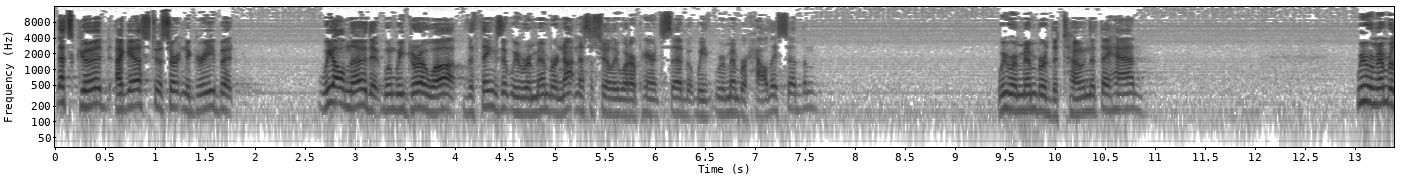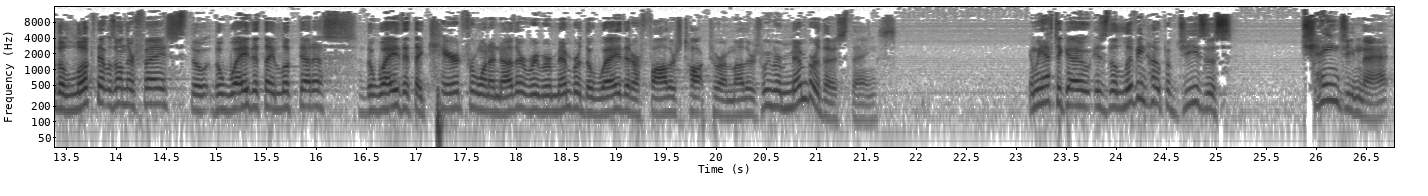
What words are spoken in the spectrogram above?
That's good, I guess, to a certain degree, but we all know that when we grow up, the things that we remember, not necessarily what our parents said, but we remember how they said them. We remember the tone that they had. We remember the look that was on their face, the, the way that they looked at us, the way that they cared for one another. We remember the way that our fathers talked to our mothers. We remember those things. And we have to go, is the living hope of Jesus changing that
